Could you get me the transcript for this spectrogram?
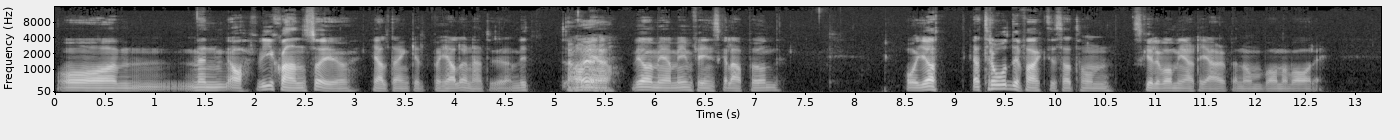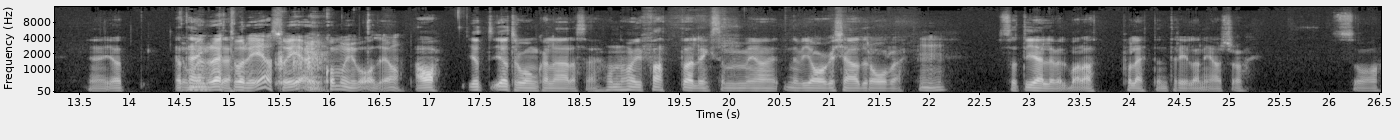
Och, mm, men ja, vi chansar ju helt enkelt på hela den här turen. Vi, Ja, har, med, ja. vi har med min finska lapphund. Och jag, jag trodde faktiskt att hon skulle vara mer till hjälp än hon hon har varit. Eh, Jag, jag Jo, tänkte, men rätt vad det är så är det, kommer hon ju vara det ja. ja, jag, jag tror hon kan lära sig. Hon har ju fattat liksom när vi jagar tjäderorre. Mm. Så att det gäller väl bara att poletten trillar ner så. så.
